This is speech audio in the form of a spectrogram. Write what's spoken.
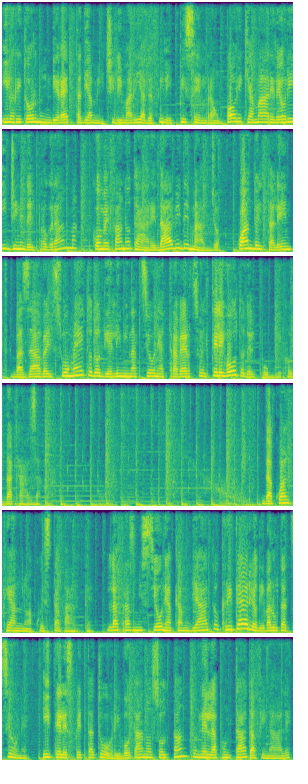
Il ritorno in diretta di Amici di Maria De Filippi sembra un po' richiamare le origini del programma, come fa notare Davide Maggio, quando il talent basava il suo metodo di eliminazione attraverso il televoto del pubblico da casa. Da qualche anno a questa parte, la trasmissione ha cambiato criterio di valutazione, i telespettatori votano soltanto nella puntata finale,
